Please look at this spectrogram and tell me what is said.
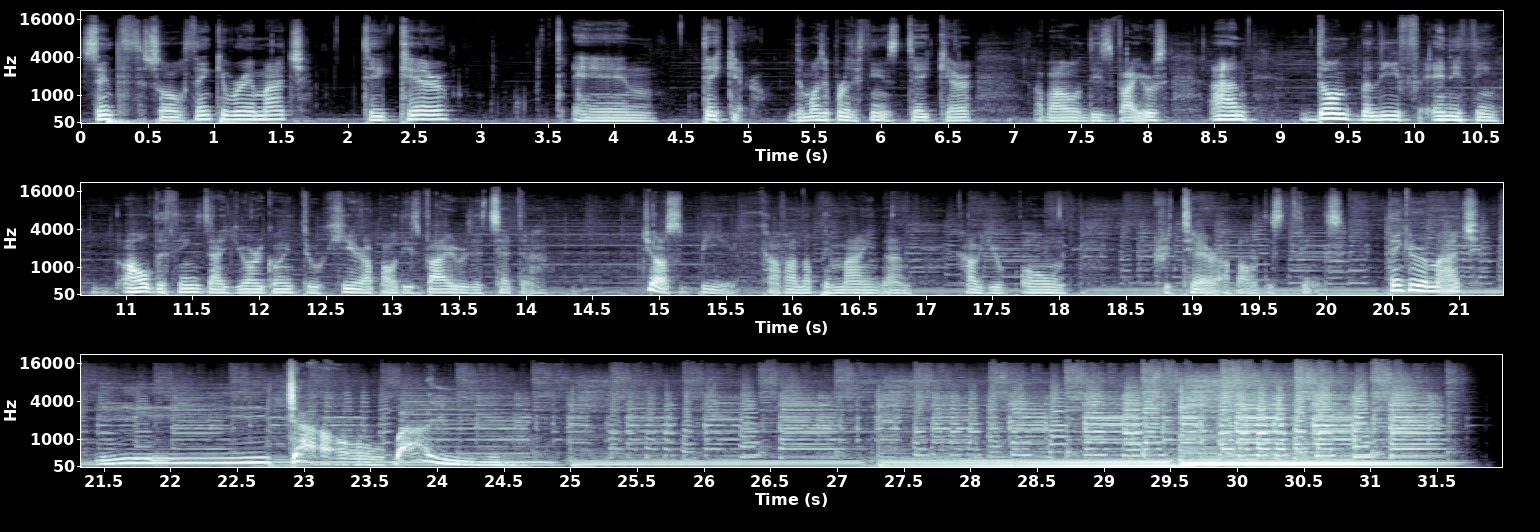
So thank you very much. Take care and take care. The most important thing is take care about this virus and don't believe anything, all the things that you are going to hear about this virus, etc. Just be have an open mind and have your own criteria about these things. Thank you very much. E ciao. Bye.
